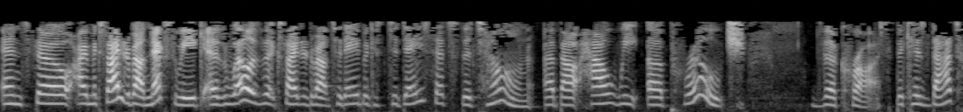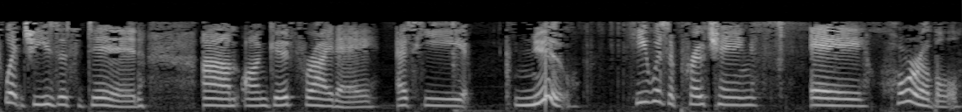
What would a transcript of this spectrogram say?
And so I'm excited about next week as well as excited about today because today sets the tone about how we approach the cross because that's what Jesus did um, on Good Friday as he knew he was approaching a horrible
